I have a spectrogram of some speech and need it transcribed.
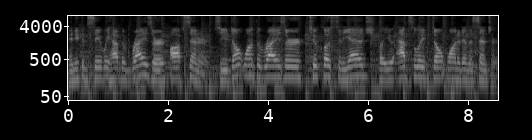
and you can see we have the riser off center. So you don't want the riser too close to the edge, but you absolutely don't want it in the center.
